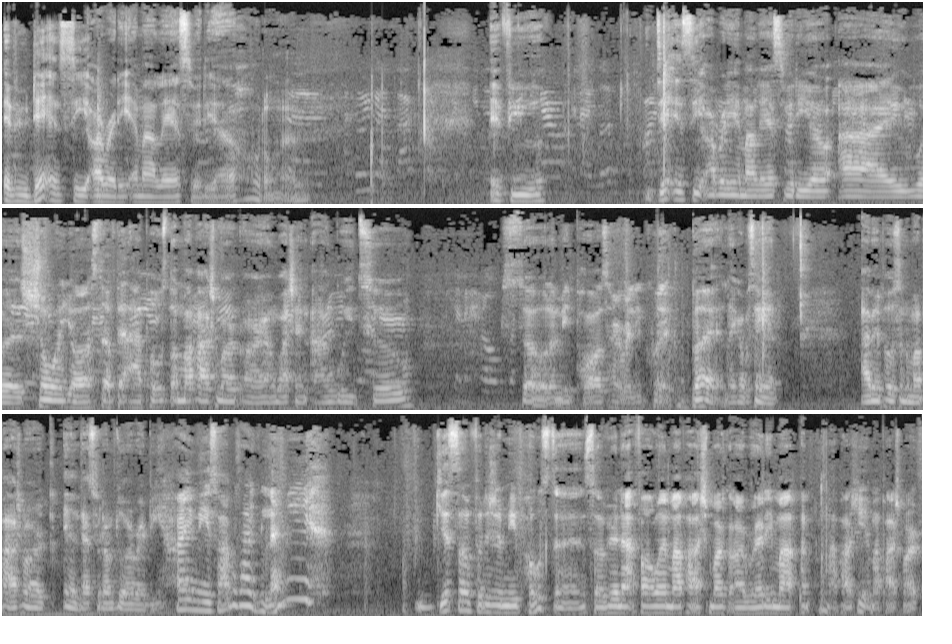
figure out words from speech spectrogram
If you didn't see already in my last video, hold on. If you didn't see already in my last video, I was showing y'all stuff that I post on my Poshmark. Alright, I'm watching Angui too. So let me pause her really quick. But like I was saying, I've been posting on my Poshmark and that's what I'm doing right behind me. So I was like, let me get some footage of me posting. So if you're not following my Poshmark already, my my Posh, yeah, my Poshmark,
